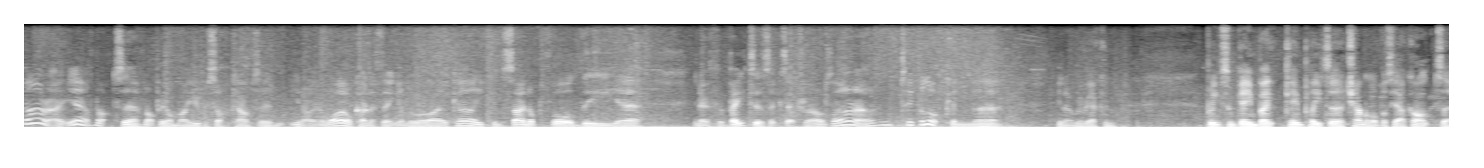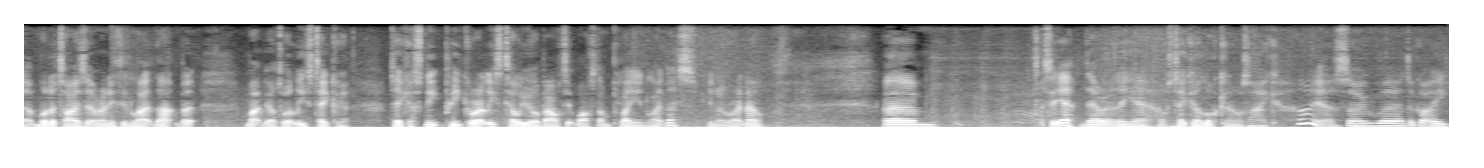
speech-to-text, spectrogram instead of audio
all right, yeah, I've not uh, I've not been on my Ubisoft account in you know in a while, kind of thing. And they were like, oh, you can sign up for the uh, you know for betas, etc. I was like, all right, I'll take a look, and uh, you know maybe I can bring some game gameplay to channel. Obviously, I can't uh, monetize it or anything like that, but might be able to at least take a take a sneak peek or at least tell you about it whilst I'm playing like this, you know, right now. Um, so yeah, there uh, I was taking a look and I was like, oh yeah, so uh, they've got a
